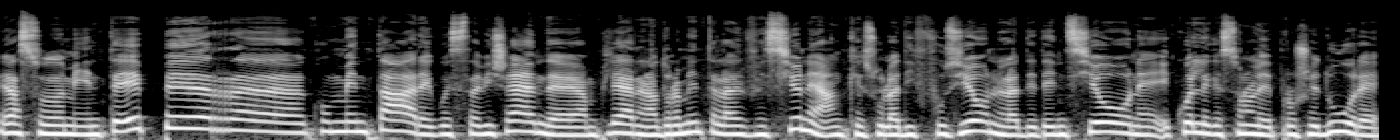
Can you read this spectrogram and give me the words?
Eh, assolutamente. E per eh, commentare questa vicenda e ampliare naturalmente la riflessione anche sulla diffusione, la detenzione e quelle che sono le procedure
